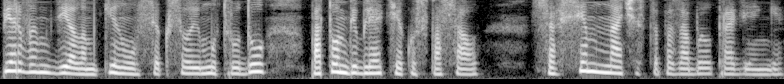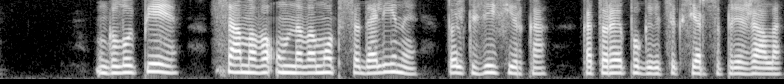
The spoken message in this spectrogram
первым делом кинулся к своему труду, потом библиотеку спасал. Совсем начисто позабыл про деньги. Глупее самого умного мопса долины только зефирка, которая пуговицы к сердцу прижала,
